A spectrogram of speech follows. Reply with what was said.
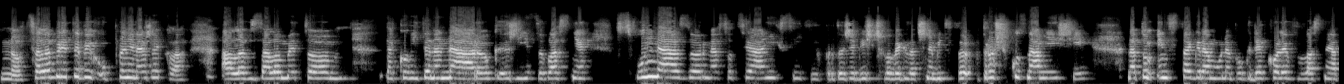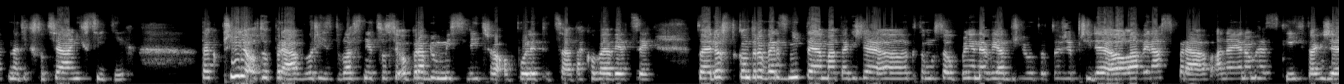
No, celebrity bych úplně neřekla, ale vzalo mi to takový ten nárok říct vlastně svůj názor na sociálních sítích, protože když člověk začne být trošku známější na tom Instagramu nebo kdekoliv vlastně na těch sociálních sítích, tak přijde o to právo říct vlastně, co si opravdu myslí třeba o politice a takové věci. To je dost kontroverzní téma, takže uh, k tomu se úplně nevyjadřuju, protože přijde uh, lavina zpráv a nejenom hezkých, takže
